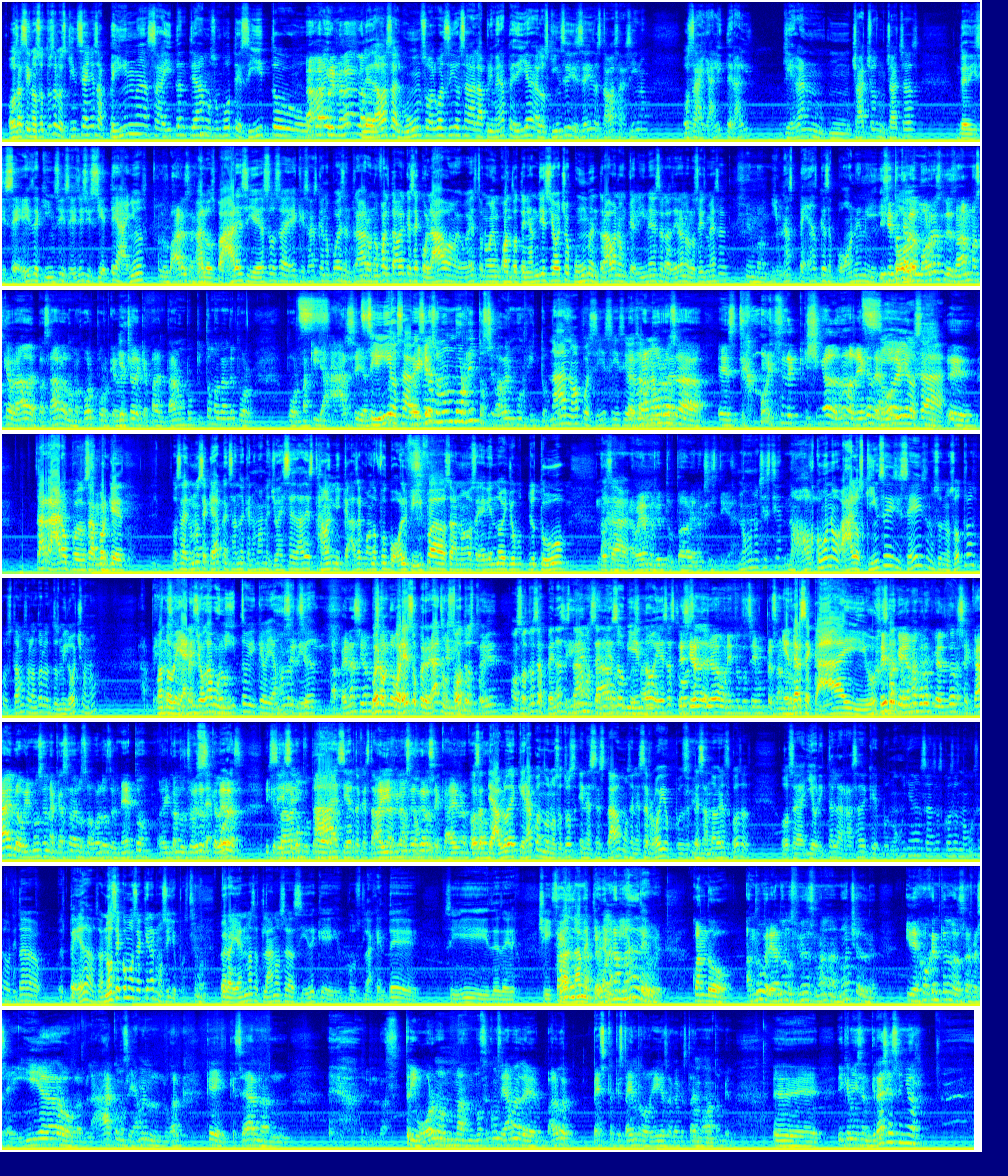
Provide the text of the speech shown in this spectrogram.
O sea, si nosotros a los 15 años apenas ahí tanteábamos un botecito, ah, la primera, le dabas al o algo así, o sea, la primera pedilla a los 15, 16 estabas así, ¿no? O sea, ya literal llegan muchachos, muchachas de 16, de 15, 16, 17 años. A los bares, A los bares y eso, o sea, que sabes que no puedes entrar, o no faltaba el que se colaba, o esto, ¿no? En cuanto tenían 18, pum, entraban, aunque el INE se las dieran a los 6 meses. Sí, man. Y unas pedas que se ponen y. Y, siento que a los morres les daban más quebrada de pasar, a lo mejor, porque el hecho de que aparentaran un poquito más grande por por maquillarse y así. Sí, o sea, a veces. son un morrito, se va a ver morrito. No, pues. no, pues sí, sí, sí. Pero o sea, una morra, o sea, este, como dice de que chingada, ¿no? Las viejas de ahora. Sí, o sea. Eh, está raro, pues, o sea, porque. O sea, uno se queda pensando que no mames, yo a esa edad estaba en mi casa jugando fútbol, FIFA, o sea, no sé, viendo YouTube. o sea. No veíamos YouTube, todavía no existía. No, no existía. No, ¿cómo no? A los 15, 16, nosotros, pues estamos hablando del 2008, ¿no? Cuando veían el yoga bonito y que veíamos los videos. apenas iban Bueno, por eso, pero era nosotros, pues. Nosotros apenas estábamos en eso, viendo esas cosas. Sí, el yoga bonito, entonces iba empezando. Y Edgar se cae. Y, sí, porque yo me acuerdo que Edgar se cae, lo vimos en la casa de los abuelos del Neto, ahí cuando subí las escaleras. Y que estaba la computadora. Ah, es cierto que estaba. Ahí vimos Edgar se cae. O sea, te hablo de que era cuando nosotros en ese, estábamos en ese rollo, pues empezando a ver esas cosas. O sea, y ahorita la raza de que, pues no, ya, o sea, esas cosas no, o sea, ahorita es peda, o sea, no sé cómo sea aquí en Hermosillo, pues. pero allá en Mazatlán, o sea, sí de que, pues la gente, sí, desde chico anda metido en la madre, güey. Cuando ando vereando los fines de semana, en la noche, y dejo gente en la cervecería o bla, bla, como se llama el lugar que, que sean, el, los tribor, no, no, sé cómo se llama, de algo de pesca que está en Rodríguez acá, que está de moda también eh, y que me dicen, gracias señor.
